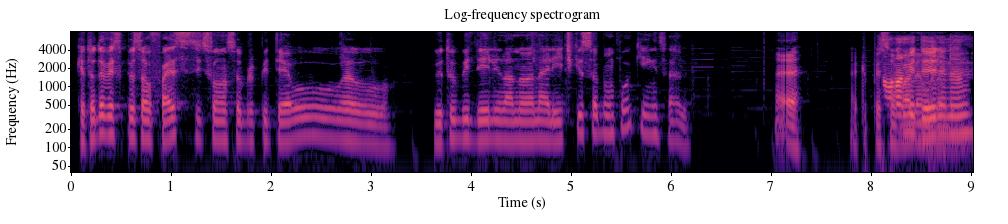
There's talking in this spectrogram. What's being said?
Porque toda vez que o pessoal faz esses vídeos falando sobre o Pitel, o, é o YouTube dele lá no Analytics sobe um pouquinho, sabe? É. É que o É pessoal o nome vai dele, né?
